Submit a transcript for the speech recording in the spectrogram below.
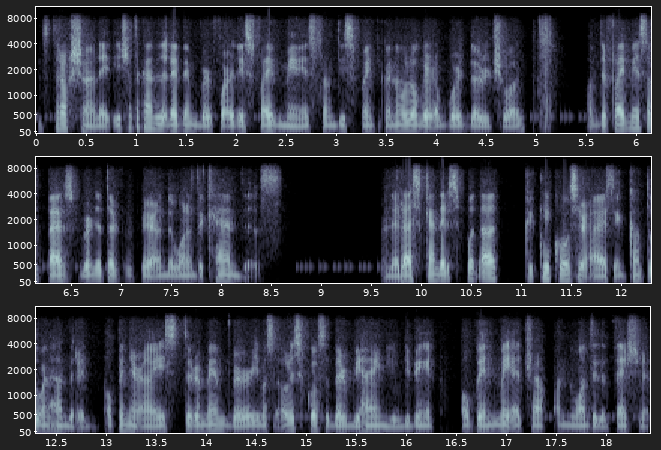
Instruction, light each of the candles let them burn for at least five minutes. From this point, you can no longer abort the ritual. After five minutes have passed, burn the third prepare under one of the candles. When the last candle is put out, quickly close your eyes and count to 100. Open your eyes. To remember, you must always close the door behind you. Leaving it open may attract unwanted attention.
